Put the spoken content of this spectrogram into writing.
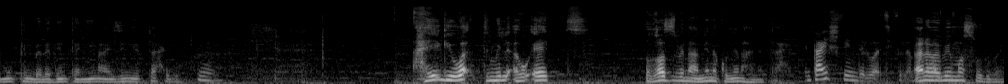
ممكن بلدين تانيين عايزين يتحدوا. هيجي وقت من الأوقات غصب عننا كلنا هنتحد انت عايش فين دلوقتي في الأمارات؟ أنا ما بين مصر ودبي.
